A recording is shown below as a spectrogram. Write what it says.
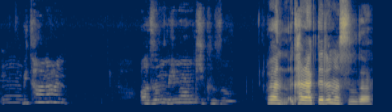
Hmm, bir tane hani adını bilmiyorum ki kızım. Ben karakteri nasıldı?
